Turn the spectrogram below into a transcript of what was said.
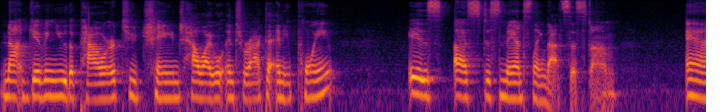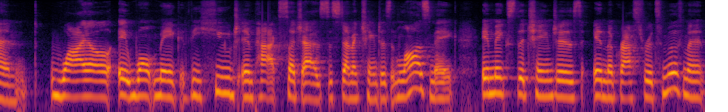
not giving you the power to change how I will interact at any point is us dismantling that system. And while it won't make the huge impacts such as systemic changes in laws make, it makes the changes in the grassroots movement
